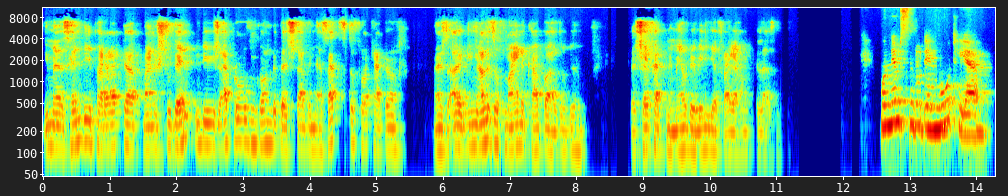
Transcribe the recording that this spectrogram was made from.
immer das Handy parat gehabt. Meine Studenten, die ich abrufen konnte, dass ich da den Ersatz sofort hatte. Es ging alles auf meine Kappe. Also der, der Chef hat mir mehr oder weniger freie Hand gelassen. Wo nimmst du den Mut her?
